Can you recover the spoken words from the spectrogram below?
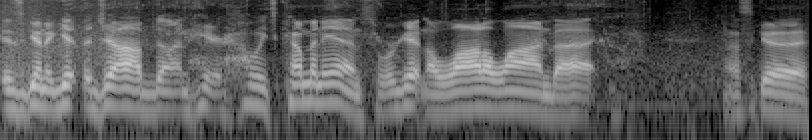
is going to get the job done here. Oh, he's coming in, so we're getting a lot of line back. That's good.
